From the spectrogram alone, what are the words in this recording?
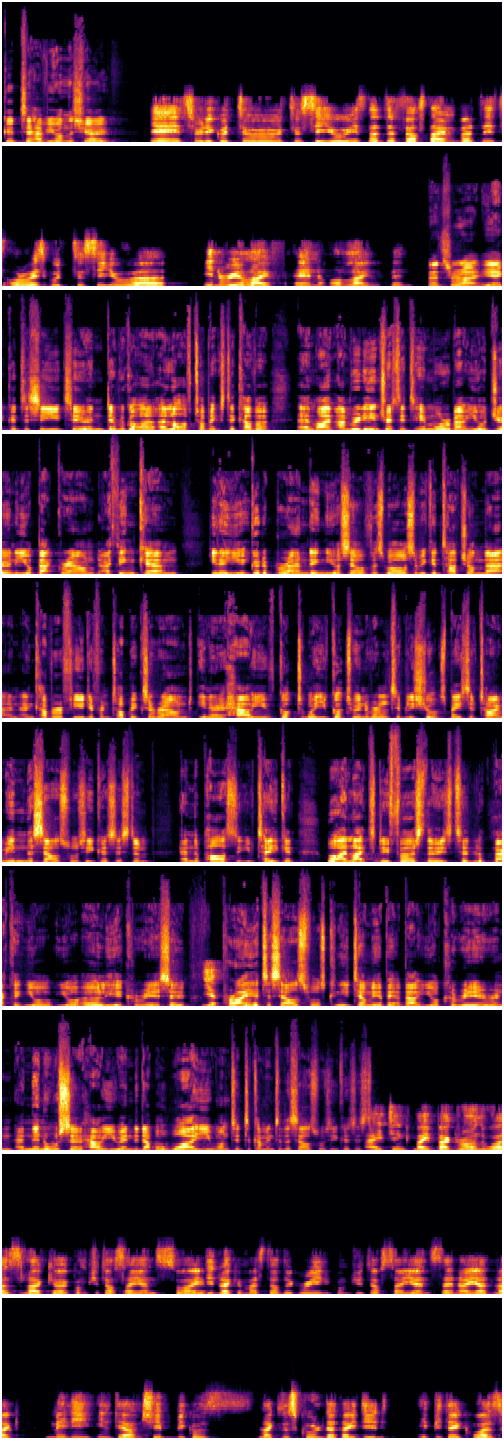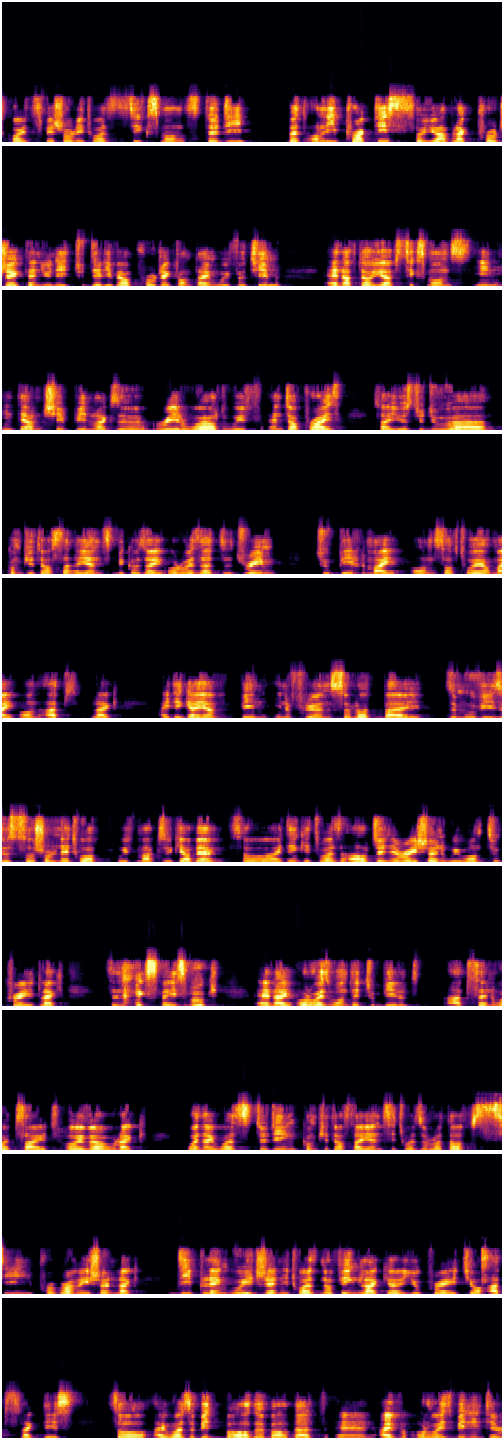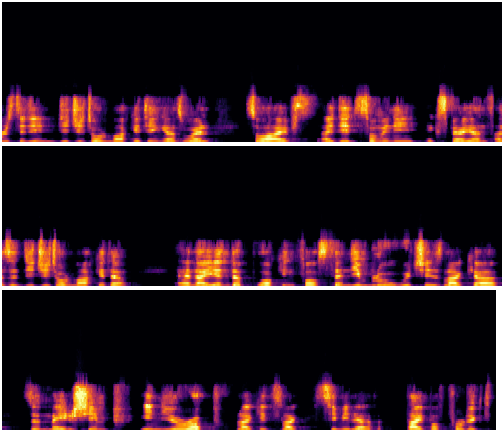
Good to have you on the show. Yeah, it's really good to to see you. It's not the first time, but it's always good to see you uh, in real life and online then that's right yeah good to see you too and uh, we've got a, a, lot of topics to cover um, I'm, I'm really interested to hear more about your journey your background i think um, you know you're good at branding yourself as well so we can touch on that and, and cover a few different topics around you know how you've got to where you've got to in a relatively short space of time in the salesforce ecosystem and the paths that you've taken. What I'd like to do first, though, is to look back at your your earlier career. So, yeah. prior to Salesforce, can you tell me a bit about your career and and then also how you ended up or why you wanted to come into the Salesforce ecosystem? I think my background was like uh, computer science. So I did like a master degree in computer science, and I had like many internship because like the school that I did, Epitech was quite special. It was six months study but only practice. So you have like project and you need to deliver project on time with a team. And after you have six months in internship in like the real world with enterprise. So I used to do uh, computer science because I always had the dream to build my own software, my own apps. Like I think I have been influenced a lot by the movie The Social Network with Mark Zuckerberg. So I think it was our generation. We want to create like the next Facebook. And I always wanted to build apps and websites. However, like when I was studying computer science, it was a lot of C programmation, like deep language. And it was nothing like uh, you create your apps like this. So I was a bit bored about that. And I've always been interested in digital marketing as well. So I've, I did so many experience as a digital marketer and I end up working for Sendinblue, which is like a, the MailChimp in Europe. Like it's like similar type of product.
